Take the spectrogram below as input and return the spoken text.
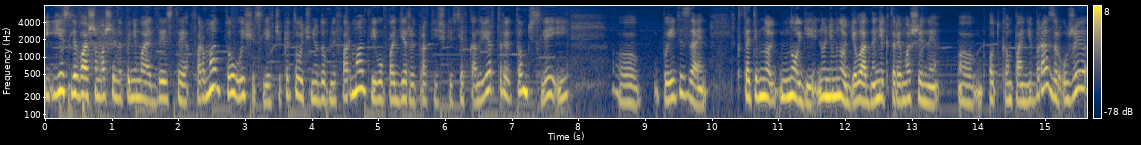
Если ваша машина понимает DST формат, то вы счастливчик. Это очень удобный формат, его поддерживают практически все в конвертеры, в том числе и э, PayDesign. Кстати, многие, ну не многие, ладно, некоторые машины э, от компании Brazzer уже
